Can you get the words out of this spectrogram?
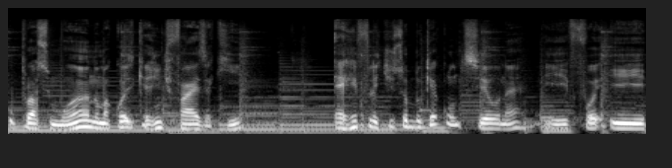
o próximo ano, uma coisa que a gente faz aqui é refletir sobre o que aconteceu, né? E foi e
